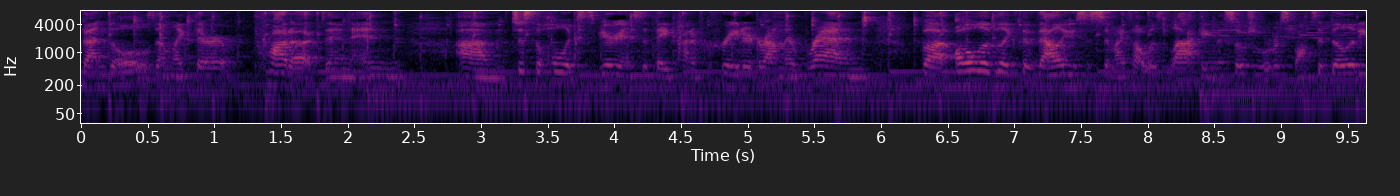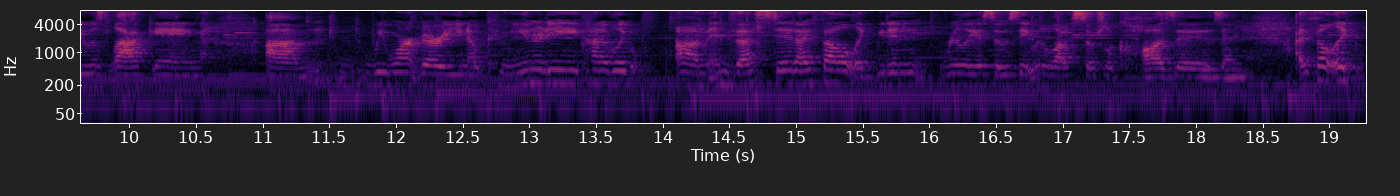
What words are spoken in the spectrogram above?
Bendels and like their product and, and um, just the whole experience that they kind of created around their brand. But all of like the value system I thought was lacking. The social responsibility was lacking. Um, we weren't very, you know, community kind of like um, invested. I felt like we didn't really associate with a lot of social causes, and I felt like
